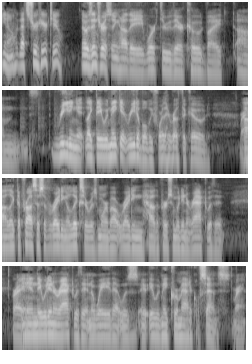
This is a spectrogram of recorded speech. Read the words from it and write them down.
you know, that's true here too. It was interesting how they worked through their code by um, reading it. Like they would make it readable before they wrote the code. Uh, like the process of writing Elixir was more about writing how the person would interact with it, Right. and they would interact with it in a way that was it, it would make grammatical sense, right.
